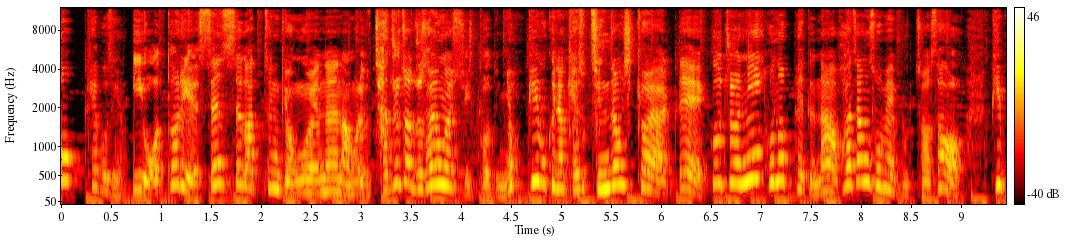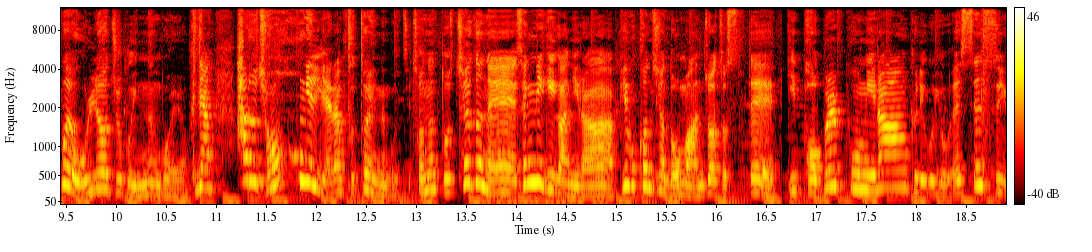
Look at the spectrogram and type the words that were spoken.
꼭 해보세요. 이 watery 에센스 같은 경우에는 아무래도 자주자주 사용할 수 있거든요. 피부 그냥 계속 진정시켜야 할 때 꾸준히 토너 패드나 화장솜에 묻혀서 피부에 올려주고 있는 거예요. 그냥 하루 종일 얘랑 붙어 있는 거지. 저는 또 최근에 생리기간이라 피부 컨디션 너무 안 좋아졌을 때 이 bubble foam이랑 그리고 이 에센스 이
